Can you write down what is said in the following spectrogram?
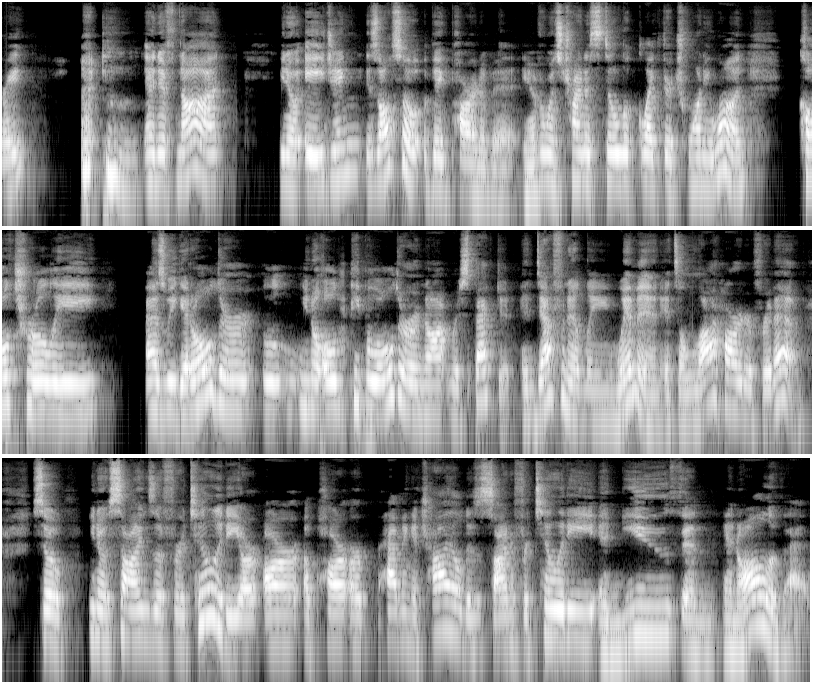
Right? and if not, you know, aging is also a big part of it. You know, everyone's trying to still look like they're 21. Culturally, as we get older, you know, old people older are not respected. And definitely women, it's a lot harder for them. So, you know, signs of fertility are, are a part, are having a child is a sign of fertility and youth and, and all of that.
